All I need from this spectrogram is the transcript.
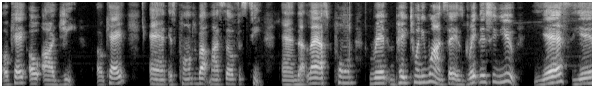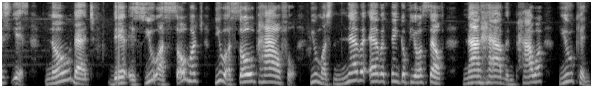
Okay. O-R-G. Okay. And it's poems about my self-esteem. And that last poem read in page 21 says, Greatness in you. Yes, yes, yes. Know that there is, you are so much, you are so powerful you must never ever think of yourself not having power. You can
